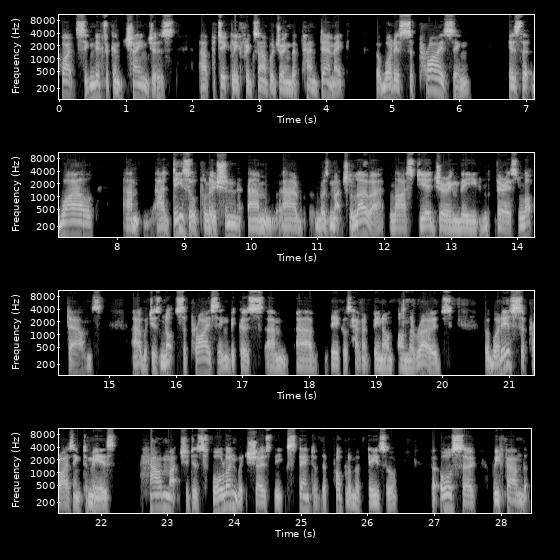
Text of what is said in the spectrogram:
quite significant changes, uh, particularly, for example, during the pandemic. But what is surprising is that while um, diesel pollution um, uh, was much lower last year during the various lockdowns, uh, which is not surprising because um, uh, vehicles haven't been on, on the roads. But what is surprising to me is how much it has fallen, which shows the extent of the problem of diesel. But also, we found that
